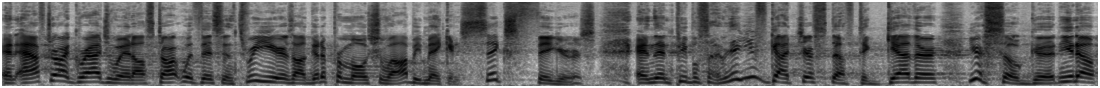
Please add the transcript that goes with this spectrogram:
and after I graduate, I'll start with this. In three years, I'll get a promotion where I'll be making six figures. And then people say, hey, You've got your stuff together. You're so good. You know,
